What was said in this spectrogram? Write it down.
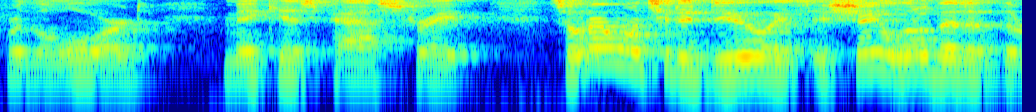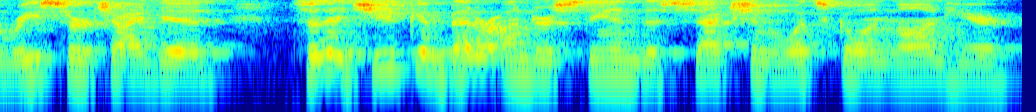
for the Lord, make his path straight. So, what I want you to do is, is show you a little bit of the research I did so that you can better understand this section, what's going on here.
